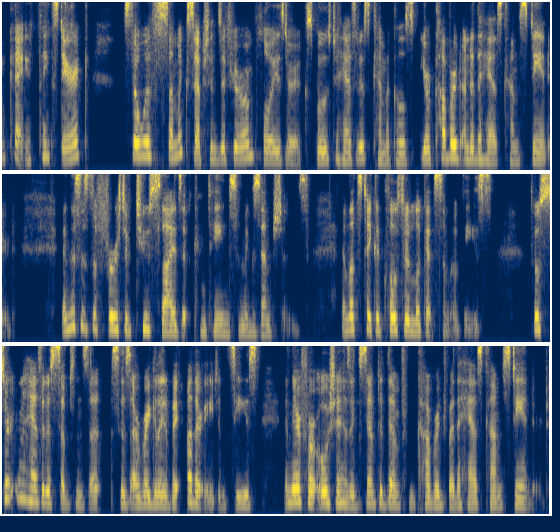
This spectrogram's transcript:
Okay, thanks, Derek. So with some exceptions, if your employees are exposed to hazardous chemicals, you're covered under the HAZCOM standard. And this is the first of two slides that contain some exemptions. And let's take a closer look at some of these. So certain hazardous substances are regulated by other agencies, and therefore OSHA has exempted them from coverage by the HAZCOM standard.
